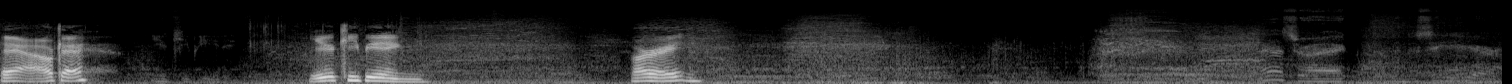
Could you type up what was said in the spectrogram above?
Yeah, okay. You keep eating. You keep eating. Alright. That's right. Nothing to see here.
